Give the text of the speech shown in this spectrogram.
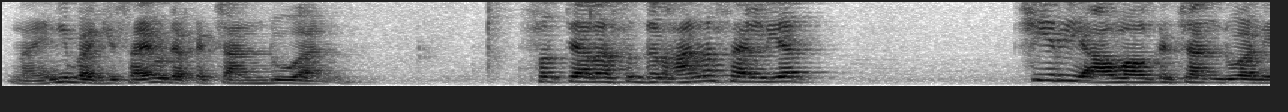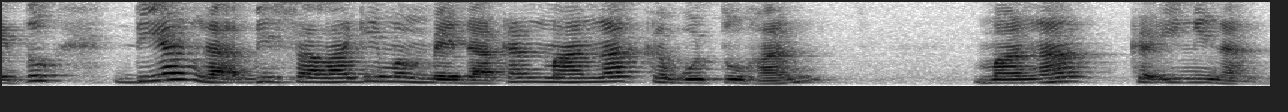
nah ini bagi saya udah kecanduan. Secara sederhana saya lihat ciri awal kecanduan itu dia nggak bisa lagi membedakan mana kebutuhan, mana keinginan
